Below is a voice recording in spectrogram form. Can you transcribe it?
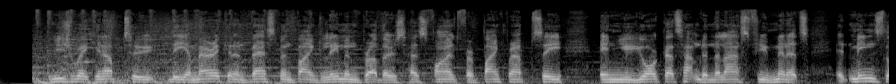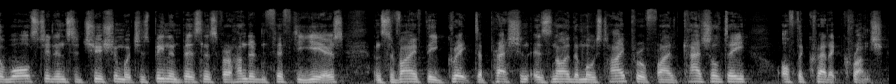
News waking up to the American investment bank Lehman Brothers has filed for bankruptcy in New York. That's happened in the last few minutes. It means the Wall Street institution, which has been in business for 150 years and survived the Great Depression, is now the most high-profile casualty of the credit crunch.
